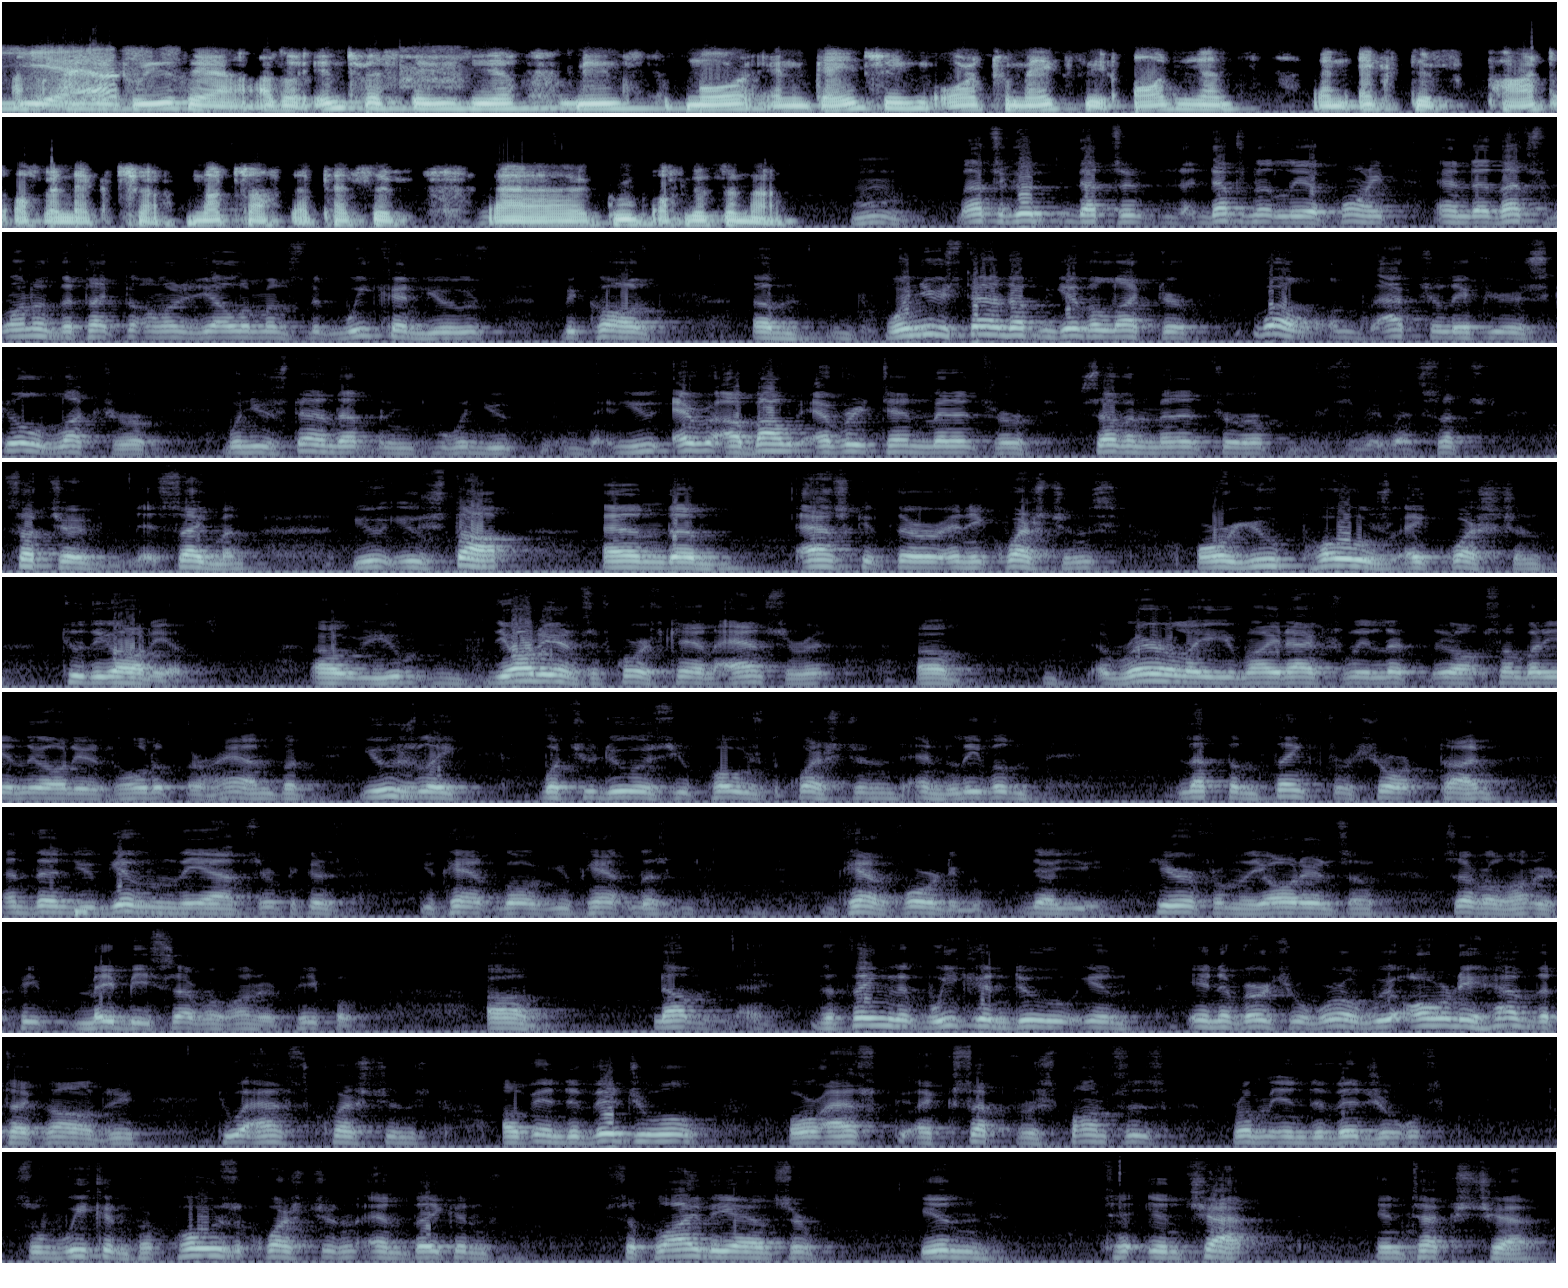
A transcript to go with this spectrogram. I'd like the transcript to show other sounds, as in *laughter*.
Also I agree there. Also interesting here means more engaging or to make the audience an active part of a lecture, not just a passive uh, group of listeners. Mm. That's a good. That's a, definitely a point, and that's one of the technology elements that we can use because um, when you stand up and give a lecture, well, actually, if you're a skilled lecturer, when you stand up and when you you every, about every ten minutes or seven minutes or such such a segment, you you stop and um, ask if there are any questions, or you pose a question to the audience. Uh, you, the audience, of course, can't answer it. Uh, rarely you might actually let the, somebody in the audience hold up their hand, but usually what you do is you pose the question and leave them, let them think for a short time, and then you give them the answer because you can't go, you can't listen, you can't afford to you hear from the audience of several hundred people, maybe several hundred people. Um, now, the thing that we can do in, in a virtual world, we already have the technology to ask questions of individuals or ask accept responses from individuals. So we can propose a question and they can supply the answer in in chat, in text chat,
